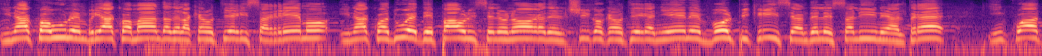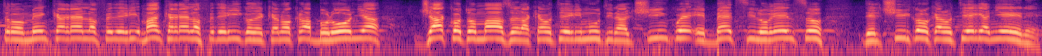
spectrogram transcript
In acqua 1 Embriaco Amanda della Canottieri Sanremo, in acqua 2 De Paulis Eleonora del Circolo Canottieri Agnene, Volpi Christian delle Saline al 3, in 4 Mancarella, Federi- Mancarella Federico del Canoa Club Bologna, Giacomo Tommaso della Canottieri Mutina al 5 e Bezzi Lorenzo del Circolo Canottieri Agnene.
